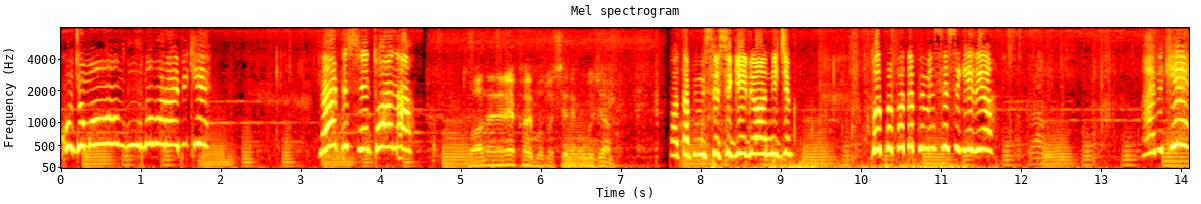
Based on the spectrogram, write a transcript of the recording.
kocaman burnu var Aybike. Neredesin Tuana? Tuana nereye kayboldu? Seni bulacağım. Patapimin sesi geliyor anneciğim. Pırpır patapimin sesi geliyor. Aybike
